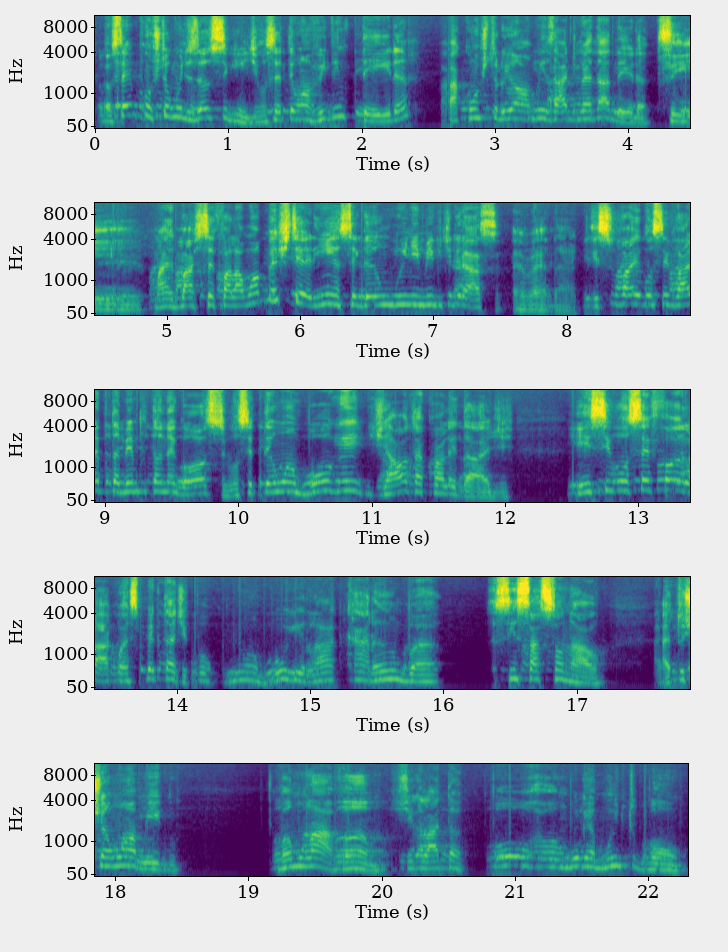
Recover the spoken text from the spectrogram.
Eu sempre costumo dizer o seguinte: você tem uma vida inteira para construir uma amizade verdadeira. Sim. Mas basta você falar uma besteirinha, você ganha um inimigo de graça. É verdade. Isso vai, você vale também pro teu negócio. Você tem um hambúrguer de alta qualidade. E se você for lá com a expectativa, pô, um hambúrguer lá, caramba, sensacional. Aí tu chama um amigo. Vamos lá, vamos. Chega lá, então, porra, o hambúrguer é muito bom.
